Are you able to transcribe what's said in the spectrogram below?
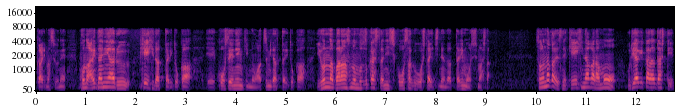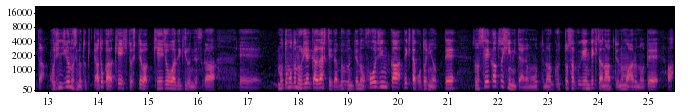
がありますよね。この間にある経費だったりとか、えー、厚生年金の厚みだったりとかいろんなバランスの難しさに試行錯誤した1年だったりもしました。その中ですね経費ながらも売上から出していた個人事業主の時って後から経費としては計上はできるんですがもともとの売り上げから出していた部分っていうのを法人化できたことによってその生活費みたいなものっていうのはぐっと削減できたなっていうのもあるのであ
